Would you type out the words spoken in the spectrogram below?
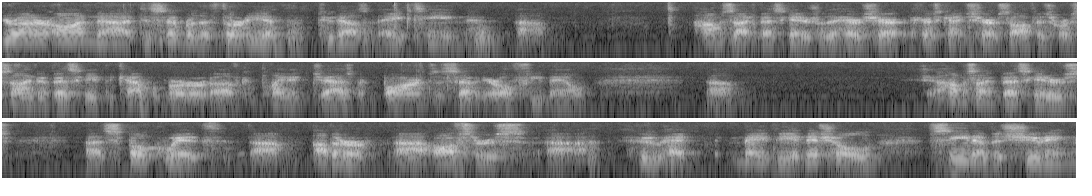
Your Honor, on uh, December the 30th, 2018, um, homicide investigators with the Harris, Sher- Harris County Sheriff's Office were assigned to investigate the capital murder of complainant Jazmine Barnes, a seven-year-old female. Um, homicide investigators uh, spoke with um, other uh, officers uh, who had made the initial scene of the shooting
